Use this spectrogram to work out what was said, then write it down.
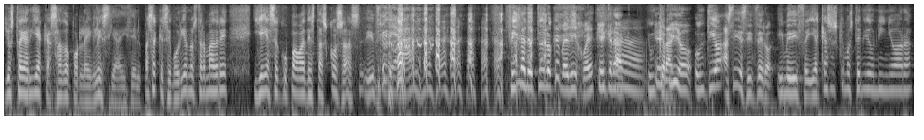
yo estaría casado por la iglesia. Dice, el pasa que se moría nuestra madre y ella se ocupaba de estas cosas. Dice, Fíjate tú lo que me dijo, ¿eh? ¡Qué crack! Ah. Un ¡Qué crack, tío! un tío así de sincero. Y me dice, y el caso es que hemos tenido un niño ahora,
